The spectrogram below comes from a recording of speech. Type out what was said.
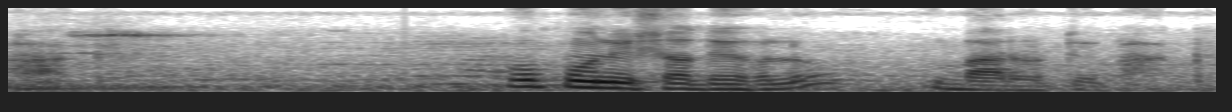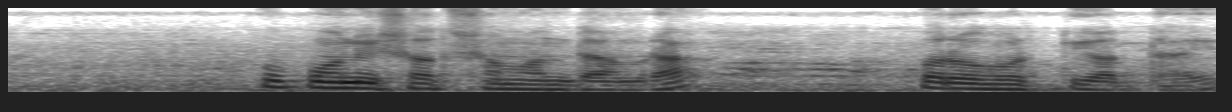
ভাগ। উপনিষদে হলো বারোটি ভাগ। উপনিষদ সম্বন্ধে আমরা পরবর্তী অধ্যায়ে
